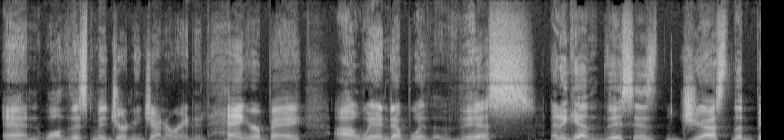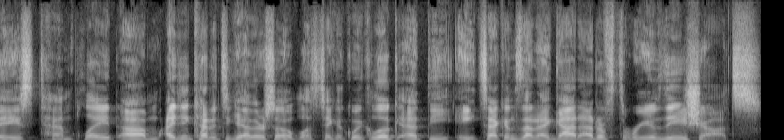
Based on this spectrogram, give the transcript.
and, well, this Midjourney generated Hangar Bay, uh, we end up with this. And again, this is just the base template. Um, I did cut it together, so let's take a quick look at the eight seconds that I got out of three of these shots.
